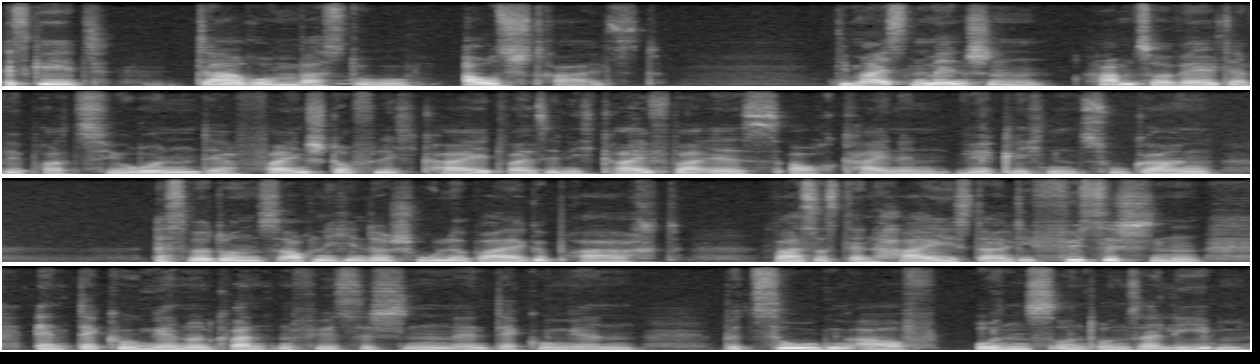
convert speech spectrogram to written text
Es geht darum, was du ausstrahlst, die meisten Menschen haben zur Welt der Vibration, der Feinstofflichkeit, weil sie nicht greifbar ist, auch keinen wirklichen Zugang. Es wird uns auch nicht in der Schule beigebracht, was es denn heißt, all die physischen Entdeckungen und quantenphysischen Entdeckungen bezogen auf uns und unser Leben.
